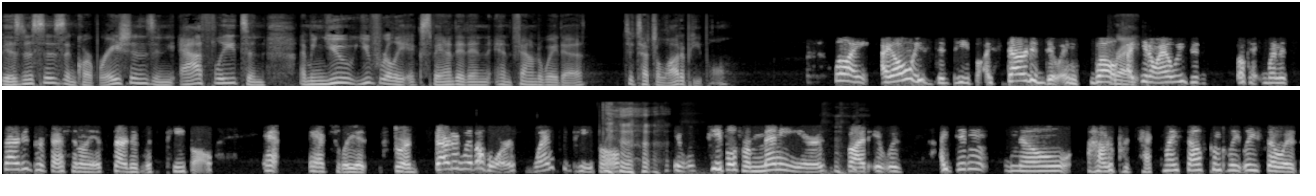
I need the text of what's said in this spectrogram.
businesses and corporations and athletes. And I mean, you you've really expanded and and found a way to to touch a lot of people. Well, I, I always did people. I started doing, well, I, you know, I always did, okay, when it started professionally, it started with people. Actually, it started, started with a horse, went to people. it was people for many years, but it was, I didn't know how to protect myself completely. So it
